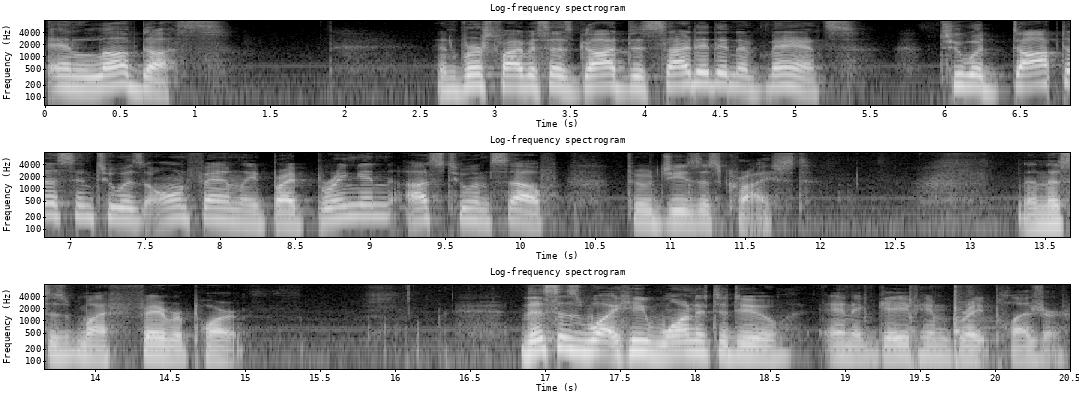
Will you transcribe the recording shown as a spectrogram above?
and loved us. In verse 5, it says, God decided in advance to adopt us into his own family by bringing us to himself through Jesus Christ. And this is my favorite part. This is what he wanted to do, and it gave him great pleasure.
